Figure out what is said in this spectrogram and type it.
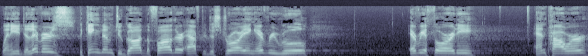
when he delivers the kingdom to God the Father after destroying every rule, every authority, and power,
